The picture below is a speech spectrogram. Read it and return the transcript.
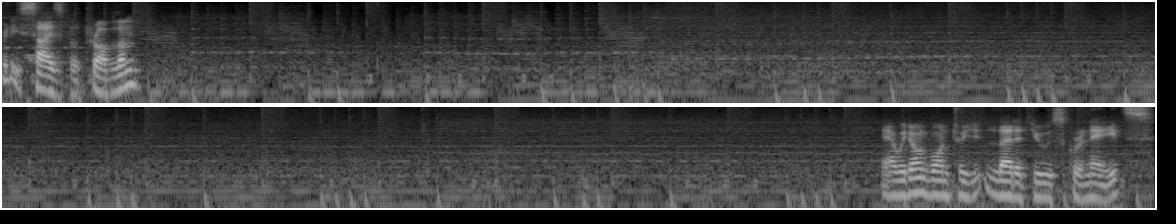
Pretty sizable problem. Yeah, we don't want to let it use grenades.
